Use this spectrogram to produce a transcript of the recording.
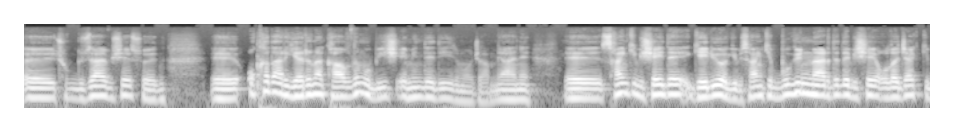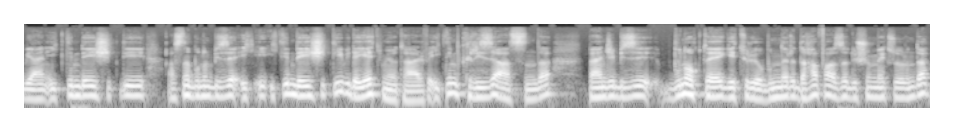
e, çok güzel bir şey söyledin. E, o kadar yarına kaldı mı bir iş emin de değilim hocam. Yani e, sanki bir şey de geliyor gibi. Sanki bugünlerde de bir şey olacak gibi. Yani iklim değişikliği aslında bunun bize iklim değişikliği bile yetmiyor tarife. İklim krizi aslında bence bizi bu noktaya getiriyor. Bunları daha fazla düşünmek zorunda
